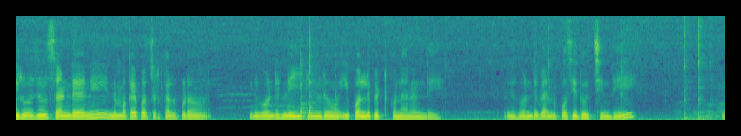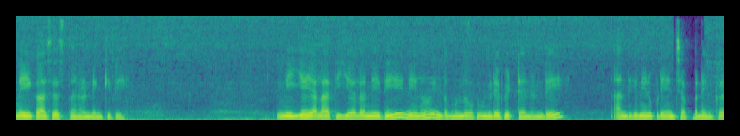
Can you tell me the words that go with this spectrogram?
ఈరోజు సండే అని నిమ్మకాయ పచ్చడి కలపడం ఇదిగోండి నెయ్యి తీయడం ఈ పనులు పెట్టుకున్నానండి. ఇదిగోండి వెన్నపూస ఇది వచ్చింది. నెయ్యి కాసేస్తానండి ఇంక ఇది. నెయ్యి ఎలా తీయాలనేది నేను ఇంతకుముందు ఒక వీడియో పెట్టానండి. అందుకే నేను ఇప్పుడు ఏం చెప్పను ఇంకా.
